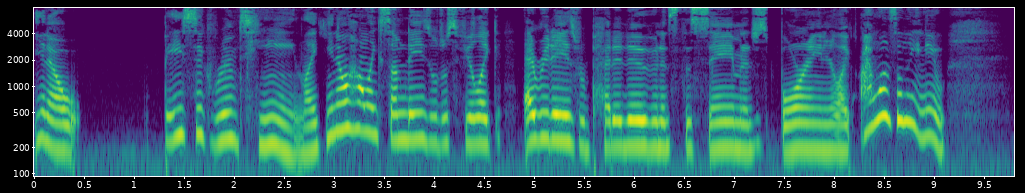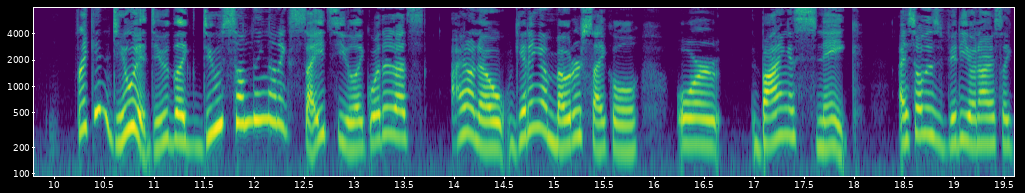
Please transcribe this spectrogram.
you know, basic routine. Like, you know how, like, some days you'll just feel like every day is repetitive and it's the same and it's just boring and you're like, I want something new. Freaking do it, dude. Like, do something that excites you. Like, whether that's, I don't know, getting a motorcycle or buying a snake I saw this video and I was like,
